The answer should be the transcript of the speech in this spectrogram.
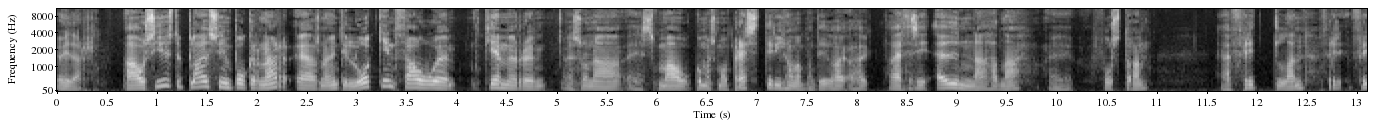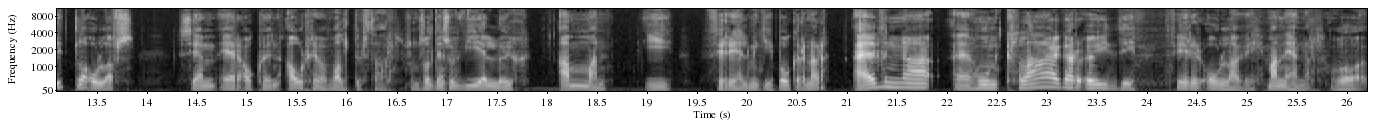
auðar. Á síðustu blaðsvíðum bókarnar, eða svona undir lokin, þá um, kemur um, svona eh, smá, koma smá brestir í hjónabandi og það, það, er þessi eðna uh, fóstran, eða Fridlan, Fri, Fridla Ólafs, sem er ákveðin áhrifavaldur þar. Svona svolítið eins og vélaug amman í fyrrihelmingi í bókarnar. Eðna, hún klagar auði fyrir Ólafi, manni hennar, og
